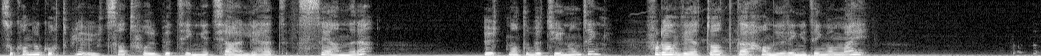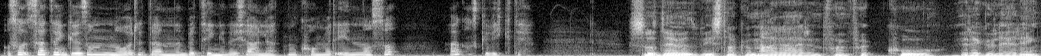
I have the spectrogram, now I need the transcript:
så kan du godt bli utsatt for betinget kjærlighet senere, uten at det betyr noen ting. For da vet du at det handler ingenting om meg. Så, så jeg tenker liksom når denne betingede kjærligheten kommer inn også, er ganske viktig. Så det vi snakker om her, er en form for koregulering.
